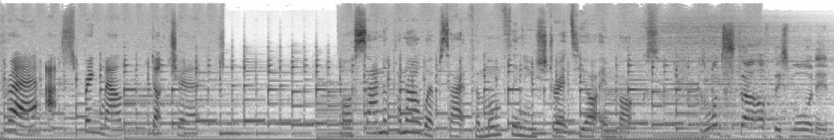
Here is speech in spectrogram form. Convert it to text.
prayer at springmount.church. or sign up on our website for monthly news straight to your inbox. Because I want to start off this morning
